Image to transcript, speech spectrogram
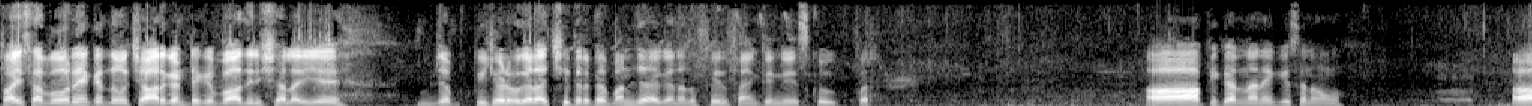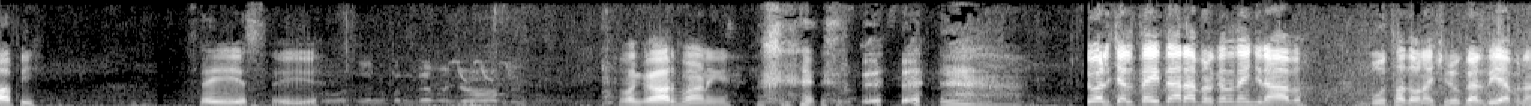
भाई साहब, बोल रहे हैं कि दो चार घंटे के बाद इंशाल्लाह ये जब कीचड़ वगैरह अच्छी तरह का बन जाएगा ना तो फिर फेंकेंगे इसको ऊपर। आप ही करना, नहीं किसी ने आप ही। सही है सही है। वंगार पानी है। चलता ही तारा बरकत नहीं जनाब। बूथा धोना शुरू कर दिया अपना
